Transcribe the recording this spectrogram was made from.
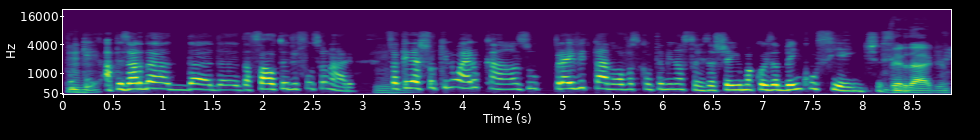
porque, uhum. apesar da, da, da, da, falta de funcionário. Uhum. Só que ele achou que não era o caso para evitar novas contaminações. Achei uma coisa bem consciente. Assim. Verdade.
